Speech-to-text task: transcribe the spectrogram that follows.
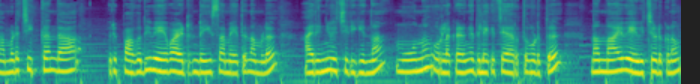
നമ്മുടെ ചിക്കൻ ദാ ഒരു പകുതി വേവായിട്ടുണ്ട് ഈ സമയത്ത് നമ്മൾ അരിഞ്ഞു വെച്ചിരിക്കുന്ന മൂന്ന് ഉരുളക്കിഴങ്ങ് ഇതിലേക്ക് ചേർത്ത് കൊടുത്ത് നന്നായി വേവിച്ചെടുക്കണം.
